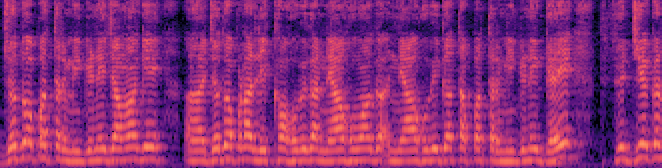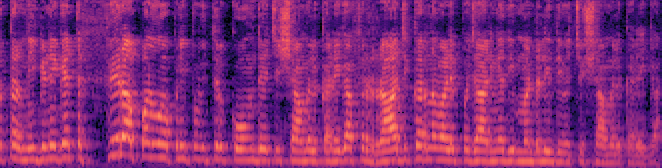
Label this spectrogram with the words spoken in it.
ਜਦੋਂ ਆਪਾਂ ਧਰਮੀ ਗਿਣੇ ਜਾਵਾਂਗੇ ਅ, ਜਦੋਂ ਆਪਣਾ ਲੇਖਾ ਹੋਵੇਗਾ ਨਿਆਂ ਹੋਵਾਂਗਾ ਨਿਆਂ ਹੋਵੇਗਾ ਤਾਂ ਆਪਾਂ ਧਰਮੀ ਗਿਣੇ ਗਏ। ਫਿਰ ਜੇ ਅਗਰ ਧਰਮੀ ਗਿਣੇ ਗਏ ਤਾਂ ਫਿਰ ਆਪਾਂ ਨੂੰ ਆਪਣੀ ਪਵਿੱਤਰ ਕੌਮ ਦੇ ਵਿੱਚ ਸ਼ਾਮਿਲ ਕਰੇਗਾ। ਫਿਰ ਰਾਜ ਕਰਨ ਵਾਲੇ ਪੁਜਾਰੀਆਂ ਦੀ ਮੰਡਲੀ ਦੇ ਵਿੱਚ ਸ਼ਾਮਿਲ ਕਰੇਗਾ।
